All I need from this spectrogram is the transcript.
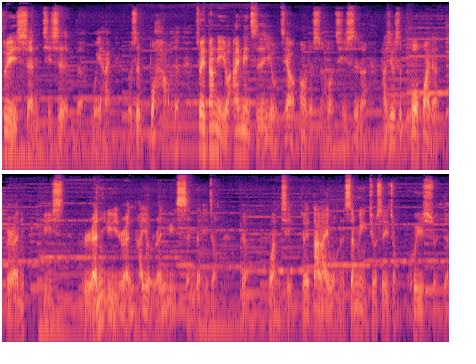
对神其实的危害都是不好的。所以当你有爱面子、有骄傲的时候，其实呢，它就是破坏了人与人与人，还有人与神的一种的关系，所以带来我们生命就是一种亏损的。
